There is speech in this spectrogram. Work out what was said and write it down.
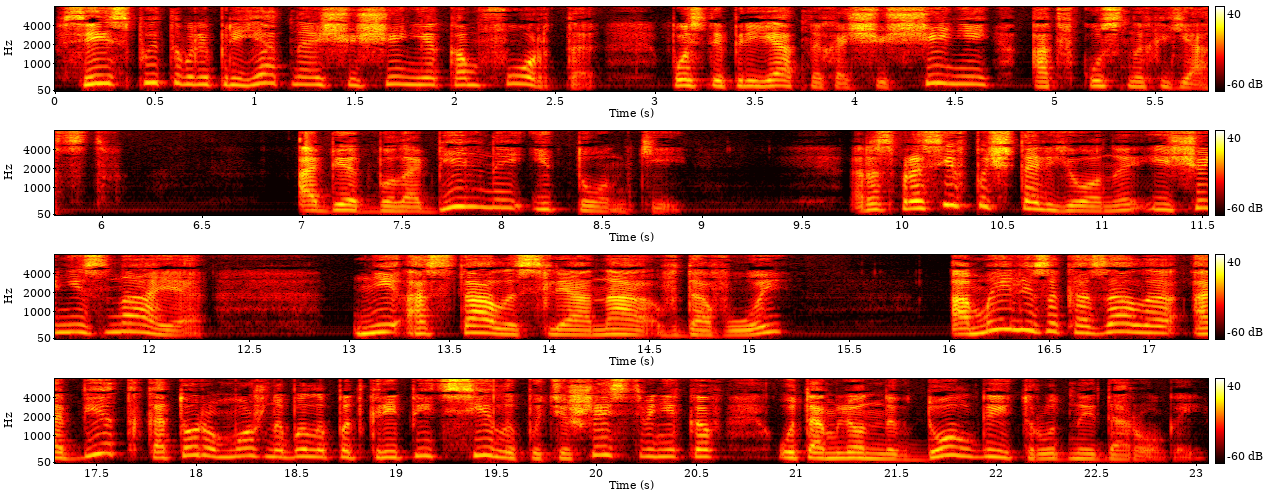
Все испытывали приятное ощущение комфорта после приятных ощущений от вкусных яств. Обед был обильный и тонкий. Распросив почтальона, еще не зная, не осталась ли она вдовой, Амели заказала обед, которым можно было подкрепить силы путешественников, утомленных долгой и трудной дорогой.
